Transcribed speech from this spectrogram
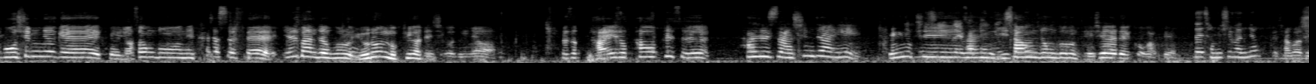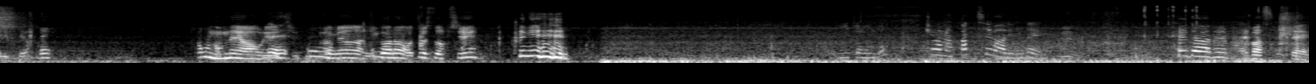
156의 그 여성분이 타셨을 때 일반적으로 이런 높이가 되시거든요. 그래서 바이로 파워펫은 사실상 신장이 160, 한 2, 3 정도는 되셔야 될 것 같아요. 네, 잠시만요. 제가 잡아드릴게요. 네. 조금 높네요, 우리. 네. 집. 그러면 이거는 어쩔 수 없이 큰이님 이 정도? 키하면 까치발인데. 페달을 밟았을 때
